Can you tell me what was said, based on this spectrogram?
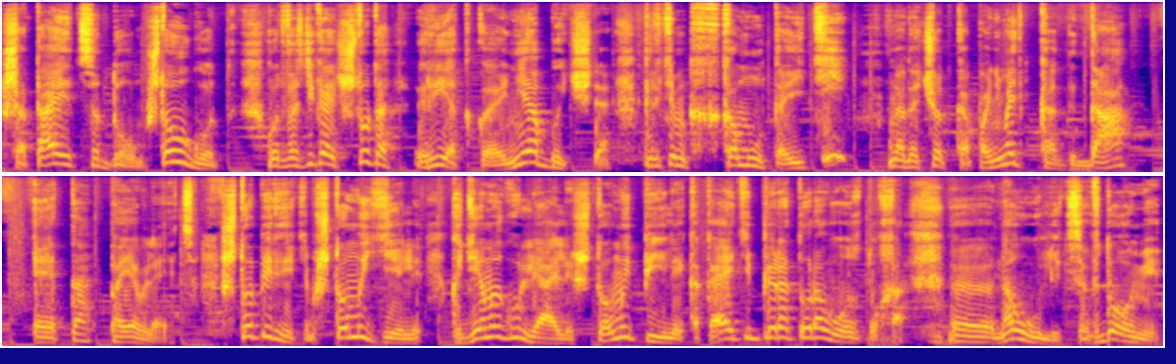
шатается дом, что угодно. Вот возникает что-то редкое, необычное. Перед тем, как к кому-то идти, надо четко понимать, когда это появляется. Что перед этим? Что мы ели? Где мы гуляли? Что мы пили? Какая температура воздуха э, на улице, в доме?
